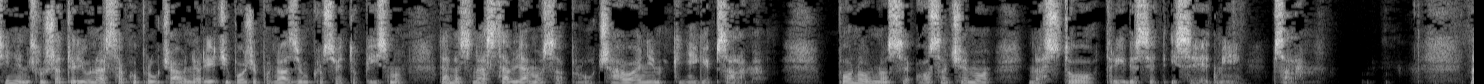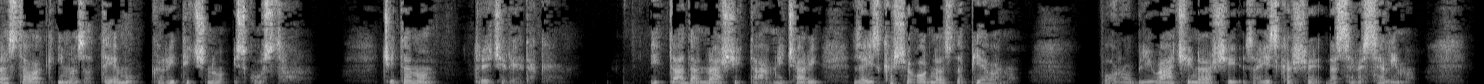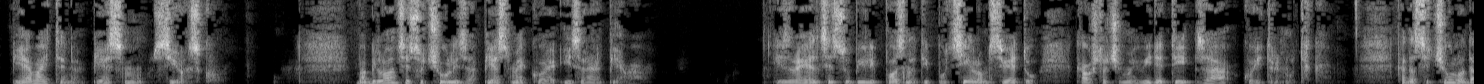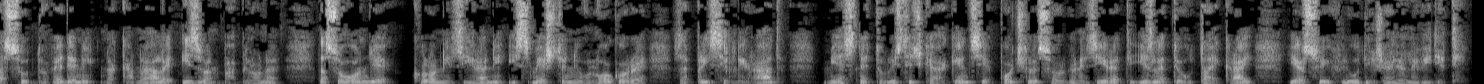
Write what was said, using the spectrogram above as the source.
Cijenjeni slušatelji, u nastavku proučavanja riječi Bože pod nazivom kroz sveto pismo, danas nastavljamo sa proučavanjem knjige psalama. Ponovno se osvrćemo na 137. psalam. Nastavak ima za temu kritično iskustvo. Čitamo treći redak. I tada naši tamničari zaiskaše od nas da pjevamo. Porobljivači naši zaiskaše da se veselimo. Pjevajte nam pjesmu Sionsku. Babilonci su čuli za pjesme koje Izrael pjevao. Izraelci su bili poznati po cijelom svijetu, kao što ćemo i vidjeti za koji trenutak. Kada se čulo da su dovedeni na kanale izvan Babilona, da su ondje kolonizirani i smješteni u logore za prisilni rad, mjesne turističke agencije počele su organizirati izlete u taj kraj jer su ih ljudi željeli vidjeti.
